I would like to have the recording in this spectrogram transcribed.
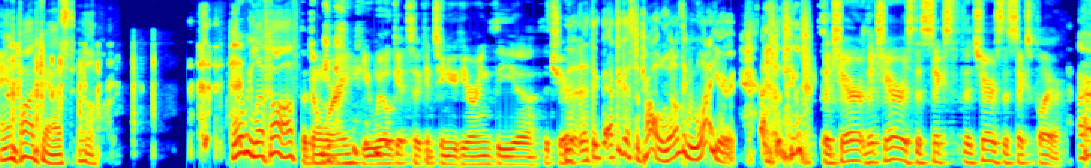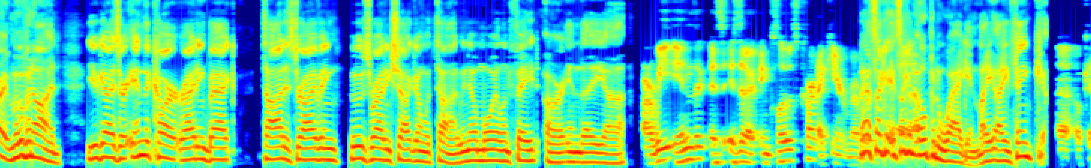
and podcast. Oh. Where we left off, But don't worry, you will get to continue hearing the uh, the chair. I think I think that's the problem. I don't think we want to hear it. Think The chair the chair is the sixth the chair is the sixth player. All right, moving on. You guys are in the cart riding back. Todd is driving. Who's riding shotgun with Todd? We know Moyle and Fate are in the. Uh, Are we in the? Is, is it an enclosed cart? I can't remember. that's like it's like an Uh, open wagon. Like I think uh, okay.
